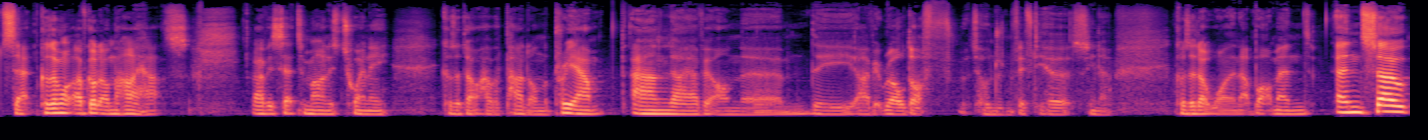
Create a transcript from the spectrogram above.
set because I've got it on the hi hats. I have it set to minus 20 because I don't have a pad on the preamp and I have it on um, the, I have it rolled off to 150 hertz, you know, because I don't want it in that bottom end. And so,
